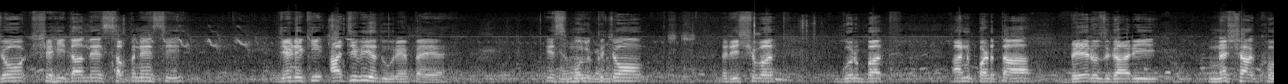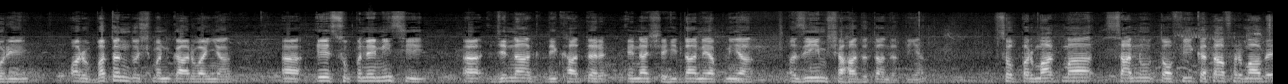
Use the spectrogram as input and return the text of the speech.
ਜੋ ਸ਼ਹੀਦਾਂ ਦੇ ਸੁਪਨੇ ਸੀ, ਜਿਹੜੇ ਕਿ ਅੱਜ ਵੀ ਅਧੂਰੇ ਪਏ ਆ, ਇਸ ਮੁਲਕ ਚੋਂ ਰਿਸ਼ਵਤ, ਗੁਰਬਤ ਅਨਪੜਤਾ ਬੇਰੁਜ਼ਗਾਰੀ ਨਸ਼ਾਖੋਰੀ ਔਰ ਵਤਨ ਦੁਸ਼ਮਣ ਕਾਰਵਾਈਆਂ ਅ, ਇਹ ਸੁਪਨੇ ਨਹੀਂ ਸੀ ਅ, ਜਿਨ੍ਹਾਂ ਦੀ ਖਾਤਰ ਇਹਨਾਂ ਸ਼ਹੀਦਾਂ ਨੇ ਆਪਣੀਆਂ ਅਜ਼ੀਮ ਸ਼ਹਾਦਤਾਂ ਦਿੱਤੀਆਂ ਸੋ ਪਰਮਾਤਮਾ ਸਾਨੂੰ ਤੌਫੀਕ عطا ਫਰਮਾਵੇ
